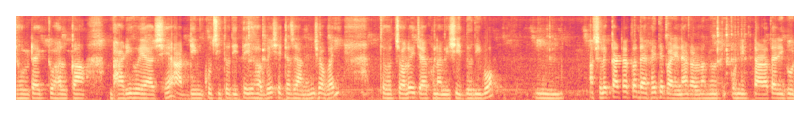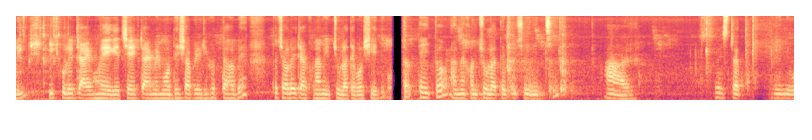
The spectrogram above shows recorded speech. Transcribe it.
ঝোলটা একটু হালকা ভারী হয়ে আসে আর ডিম কুচি তো দিতেই হবে, সেটা জানেন সবাই। তো চলো, এটা এখন আমি সিদ্ধ দিব। আসলে কাটাটা দেখাইতে পারি না, কারণ আমি অনেক তাড়াতাড়ি করি। স্কুলে টাইম হয়ে গেছে, টাইমের মধ্যে সব রেডি করতে হবে। তো চলো, এটা এখন আমি চুলাতে বসিয়ে দেবো। তো এই তো, আমি এখন চুলাতে বসিয়ে দিচ্ছি। আর সুইচটা দিয়ে নিব।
